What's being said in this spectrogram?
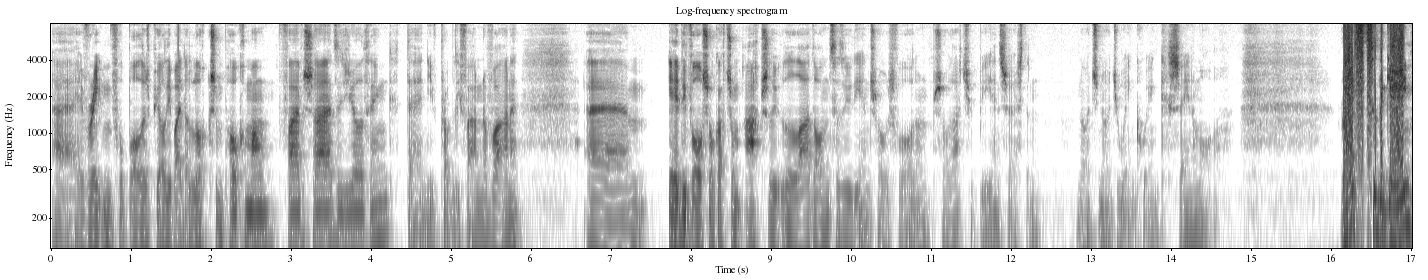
Uh, if rating footballers purely by the looks and Pokemon five sides is your thing, then you've probably found Nirvana. Um, they've also got some absolute lad on to do the intros for them, so that should be interesting. Nudge, nudge, wink, wink, say no more. Right to the game.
